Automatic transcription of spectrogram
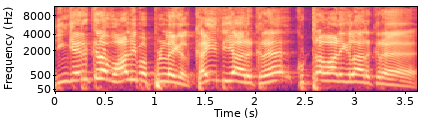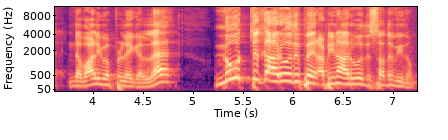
இங்கே இருக்கிற வாலிப பிள்ளைகள் கைதியாக இருக்கிற குற்றவாளிகளாக இருக்கிற இந்த வாலிப பிள்ளைகளில் நூற்றுக்கு அறுபது பேர் அப்படின்னா அறுபது சதவீதம்.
